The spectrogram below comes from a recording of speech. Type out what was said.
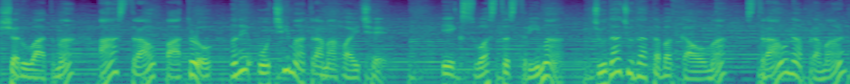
શરૂઆતમાં આ સ્ત્રાવ પાતળો અને ઓછી માત્રામાં હોય છે. એક સ્વસ્થ સ્ત્રીમાં જુદા જુદા તબક્કાઓમાં સ્ત્રાવના પ્રમાણ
